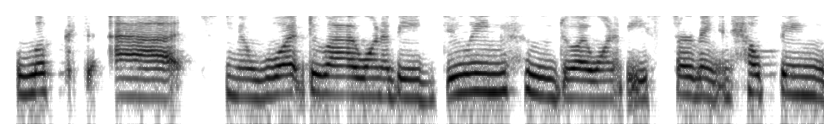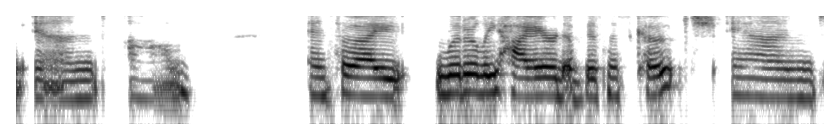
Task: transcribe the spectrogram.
looked at, you know, what do I want to be doing? Who do I want to be serving and helping? And, um, and so I literally hired a business coach and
